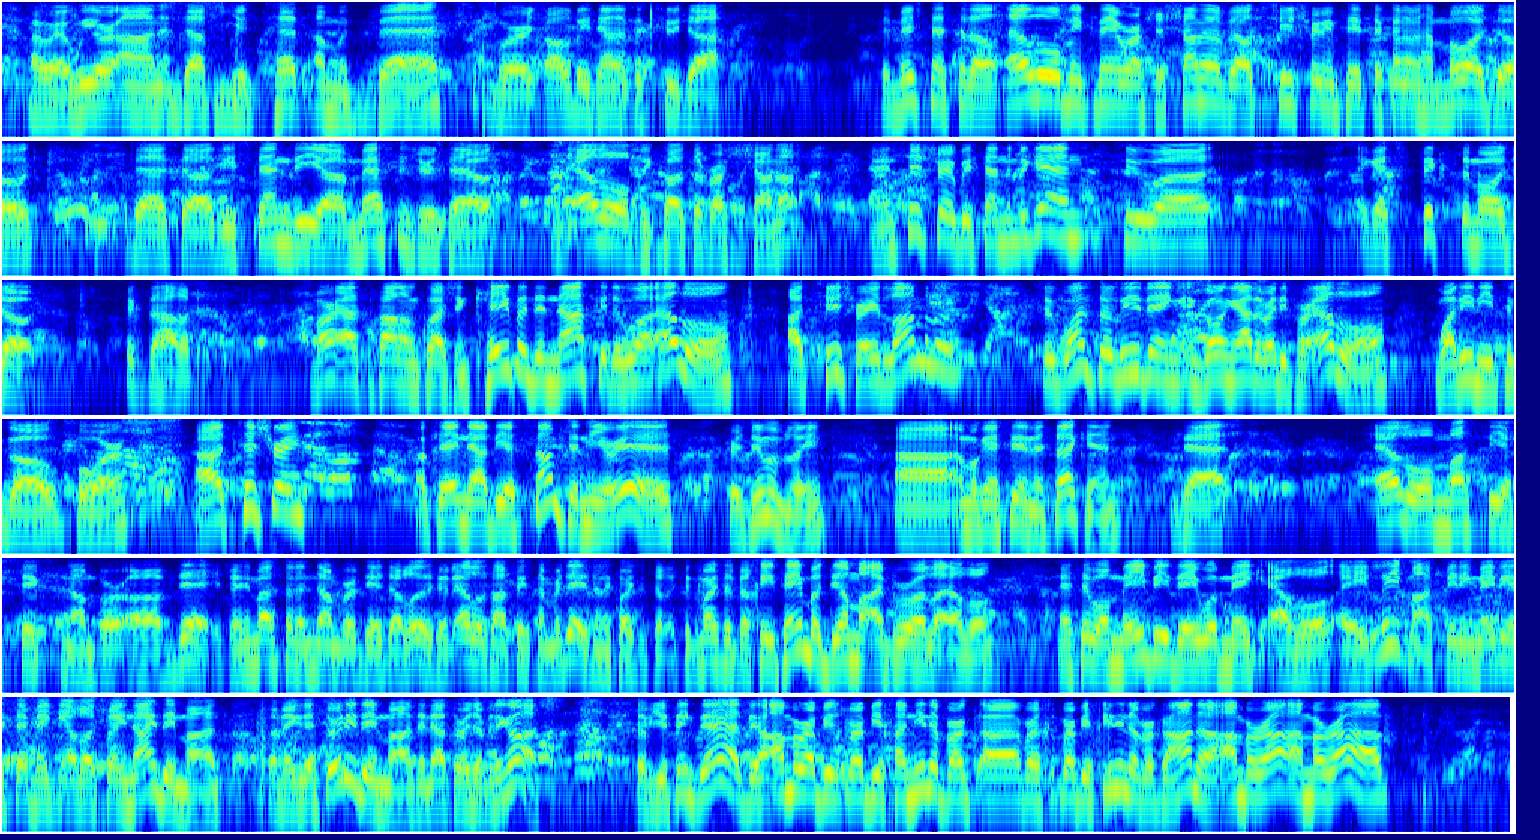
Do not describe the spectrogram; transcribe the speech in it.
All right, we are on Daf Yutet Amud Bet. We're all the way down at the two dots. The Mishnah said Al Elul mipnei Rosh Hashanah about Tishrei mipnei Takanon Hamoadot that uh, we send the uh, messengers out in Elul because of Rosh Hashanah, and in Tishrei we send them again to, uh, I guess, fix the Moadot, fix the holidays. Mar asked the following question: Keva did not get Elul. So once they're leaving and going out already for Elul, why do you need to go for uh, Tishrei? Okay, now the assumption here is, presumably, uh, and we're going to see in a second, that Elul must be a fixed number of days. Right? It must be a number of days Elul is. If Elul is not a fixed number of days, then the question is silly. So Gemara says, dilma Elul. And I said, well, maybe they would make Elul a leap month, meaning maybe instead of making Elul a 29 day month, they'll make it a 30 day month, and that throws everything off. So if you think that, the Amar Rabbi Chanina Bar uh, Rabbi Chanina Bar Kahana, Amarav,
